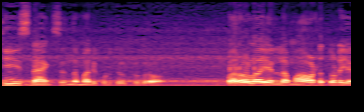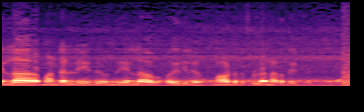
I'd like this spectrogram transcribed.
டீ ஸ்நாக்ஸ் இந்த மாதிரி கொடுத்துக்கிட்டு இருக்கிறோம் பரவாயில்ல எல்லா மாவட்டத்தோட எல்லா மண்டல்லையும் இது வந்து எல்லா பகுதியிலும் மாவட்டத்துக்குள்ளே நடந்துகிட்டு இருக்கு.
